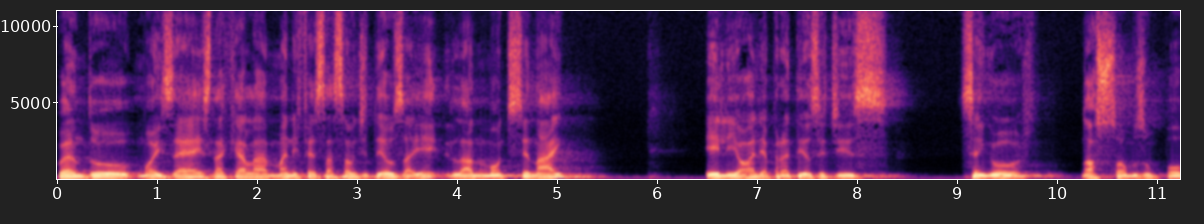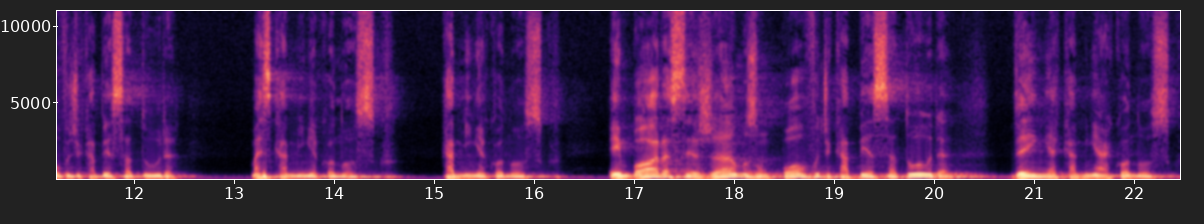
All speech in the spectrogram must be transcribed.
quando Moisés, naquela manifestação de Deus aí, lá no Monte Sinai, ele olha para Deus e diz: Senhor, nós somos um povo de cabeça dura, mas caminha conosco. caminha conosco. Embora sejamos um povo de cabeça dura, venha caminhar conosco.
